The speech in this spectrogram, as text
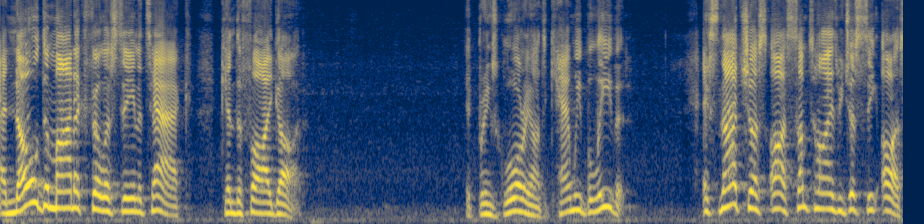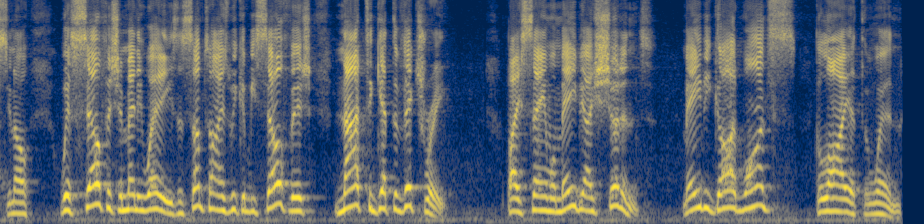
and no demonic Philistine attack can defy God. It brings glory onto. Can we believe it? It's not just us. Sometimes we just see us. You know, we're selfish in many ways, and sometimes we can be selfish not to get the victory. by saying, well, maybe I shouldn't. Maybe God wants Goliath to win.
